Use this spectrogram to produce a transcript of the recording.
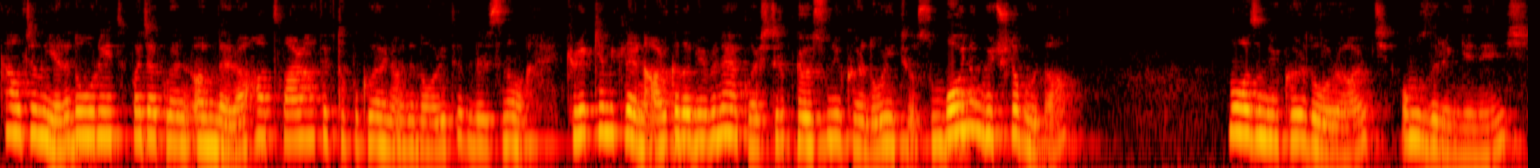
Kalçanı yere doğru it. Bacakların önde rahatlar. Hafif topuklarını öne doğru itebilirsin ama kürek kemiklerini arkada birbirine yaklaştırıp göğsünü yukarı doğru itiyorsun. Boynun güçlü burada. Boğazını yukarı doğru aç. Omuzların geniş.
